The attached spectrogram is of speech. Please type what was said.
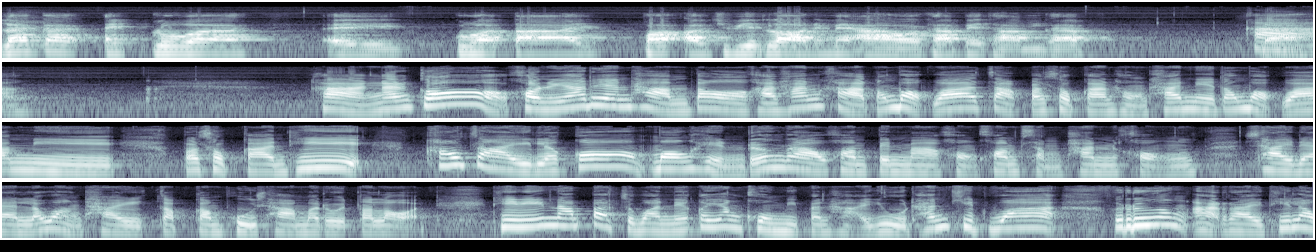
แล้วก็ไอ้กลัวไอ้กลัวตาย เพราะเอาชีวิตรอดนี่ไม่เอาครับไปทำครับค่ะนะ ค่ะ งั้นก็ขออนุญาตเรียนถามต่อค่ะท่านค่ะ ต้องบอกว่าจากประสบการณ์ของท่านเนี่ยต้องบอกว่ามีประสบการณ์ที่เข้าใจแล้วก็มองเห็นเรื่องราวความเป็นมาของความสัมพันธ์ของชายแดนระหว่างไทยกับกัมพูชามาโดยตลอด ทีนี้ณปัจจุบันเนี้ก็ยังคงมีปัญหาอยู่ ท่านคิดว่าเรื่องอะไรที่เรา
